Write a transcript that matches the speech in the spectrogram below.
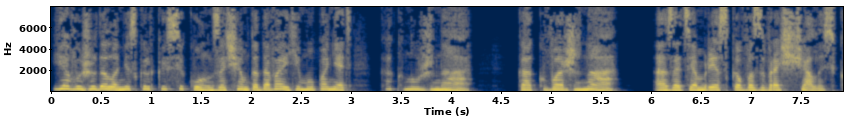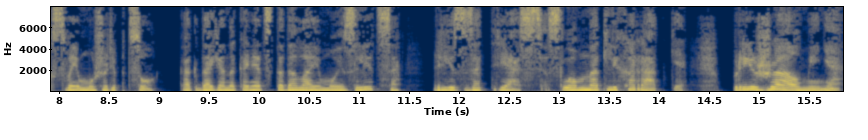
Я выжидала несколько секунд, зачем-то давая ему понять, как нужна, как важна, а затем резко возвращалась к своему жеребцу. Когда я наконец-то дала ему излиться, рис затрясся, словно от лихорадки, прижал меня,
